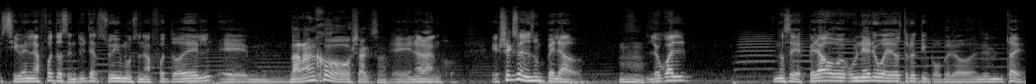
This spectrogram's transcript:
si ven las fotos en Twitter subimos una foto de él, ¿Naranjo o Jackson? eh, Naranjo. Eh, Jackson es un pelado, lo cual, no sé, esperaba un héroe de otro tipo, pero eh, está bien.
